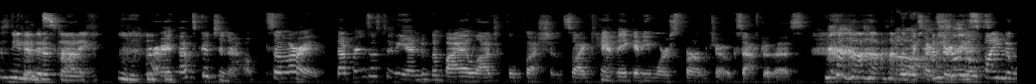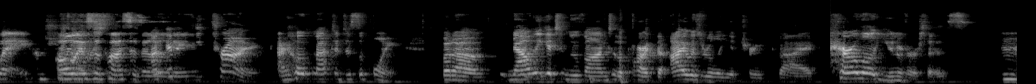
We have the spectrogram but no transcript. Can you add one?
Just need a bit of stuff. all right, that's good to know. So, all right, that brings us to the end of the biological questions. So I can't make any more sperm jokes after this. Oh, which I'm I'm sure sure you- you'll find a way. I'm sure Always a find I'm going to keep trying. I hope not to disappoint. But um, now we get to move on to the part that I was really intrigued by parallel universes. Mm.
